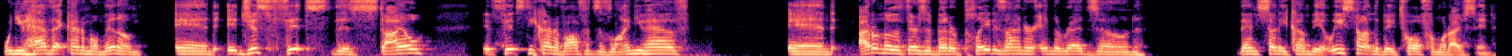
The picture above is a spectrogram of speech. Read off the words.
when you have that kind of momentum. And it just fits this style. It fits the kind of offensive line you have. And I don't know that there's a better play designer in the red zone than Sonny Cumbie, at least not in the Big 12 from what I've seen.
